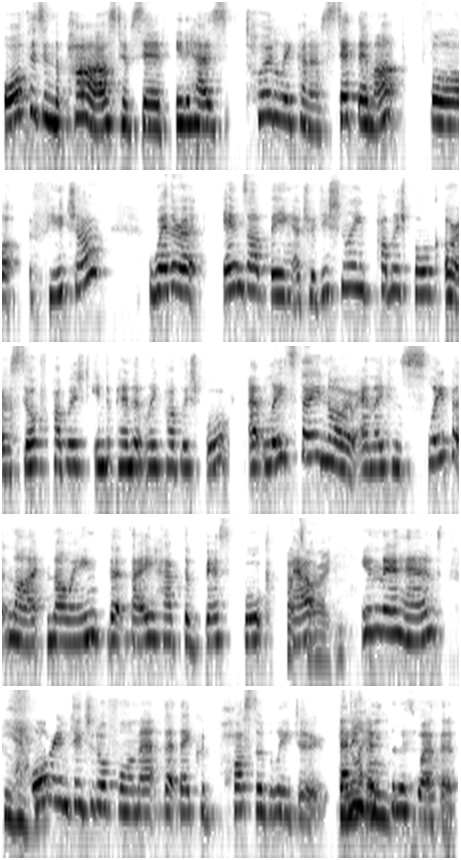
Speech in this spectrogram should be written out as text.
authors in the past have said it has totally kind of set them up for future, whether it ends up being a traditionally published book or a self published, independently published book, at least they know and they can sleep at night knowing that they have the best book That's out right. in their hand yeah. or in digital format that they could possibly do. That and, investment and, is worth it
